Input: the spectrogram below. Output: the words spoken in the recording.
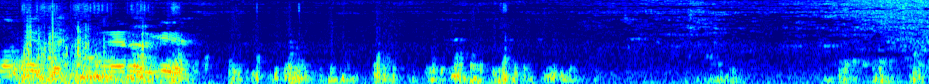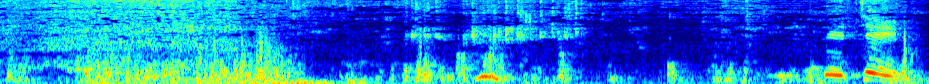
pakai baju merah guys. DC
